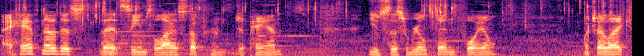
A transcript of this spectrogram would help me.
I have noticed that seems a lot of stuff from Japan use this real thin foil, which I like.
